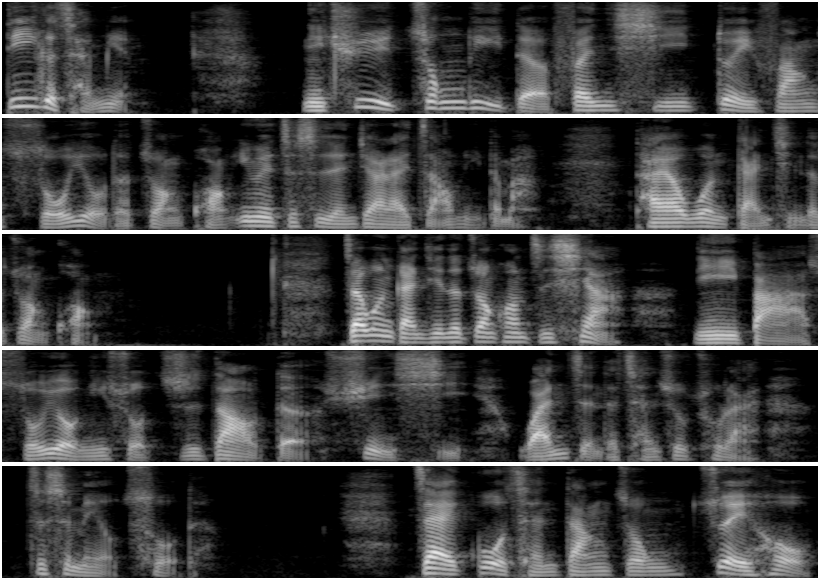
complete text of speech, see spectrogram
第一个层面，你去中立的分析对方所有的状况，因为这是人家来找你的嘛，他要问感情的状况。在问感情的状况之下，你把所有你所知道的讯息完整的陈述出来，这是没有错的。在过程当中，最后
